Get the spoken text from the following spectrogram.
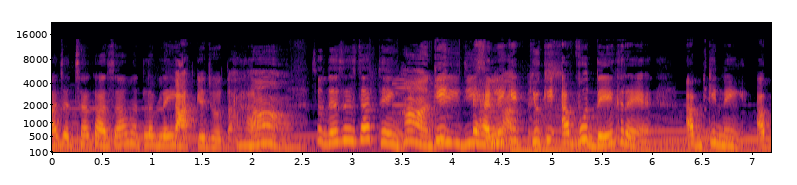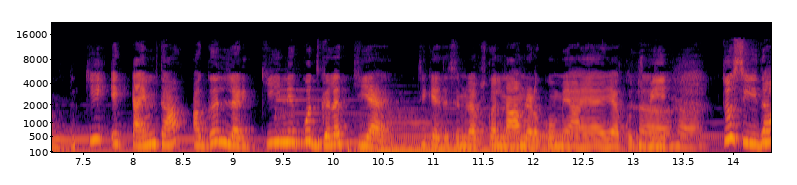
आज अच्छा खासा मतलब लाइक पैकेज होता। हाँ। So this is the thing कि पहले के क्योंकि अब वो देख रहे हैं अब कि नहीं अब कि एक टाइम था अगर लड़की ने कुछ गलत किया है ठीक है जैसे मतलब उसका नाम लड़कों में आया है या कुछ हाँ, भी हाँ. तो सीधा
